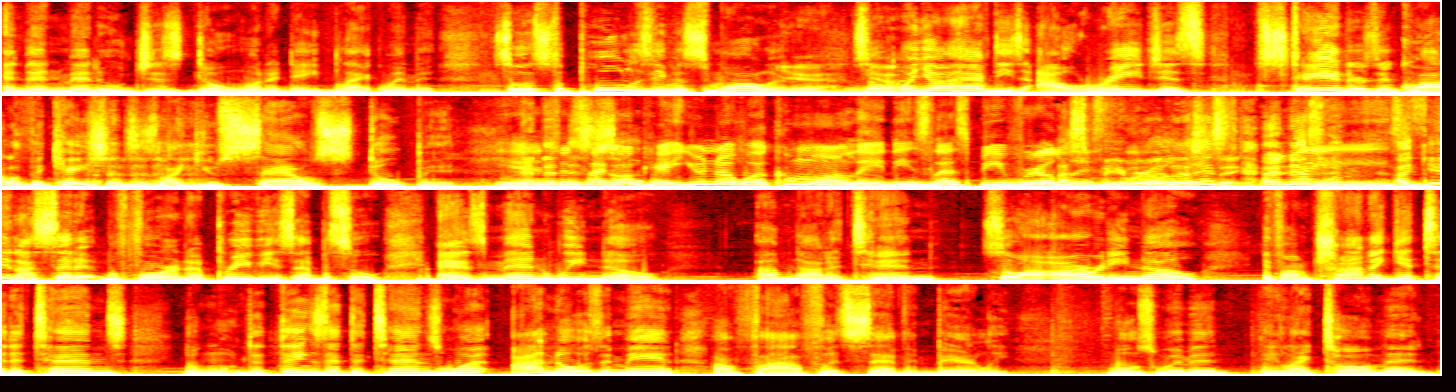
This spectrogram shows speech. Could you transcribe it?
and then men who just don't want to date black women. So it's the pool is even smaller. Yeah. So Yeah. when y'all have these outrageous standards and qualifications, it's like you sound stupid. Yeah, and it's then just like, so okay, you know what? Come on, ladies, let's be realistic. Let's be realistic. And that's Please. what, again, I said it before in a previous episode. As men, we know I'm not a 10. So I already know if I'm trying to get to the 10s, the, the things that the 10s want, I know as a man, I'm five foot seven, barely. Most women, they like tall men.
